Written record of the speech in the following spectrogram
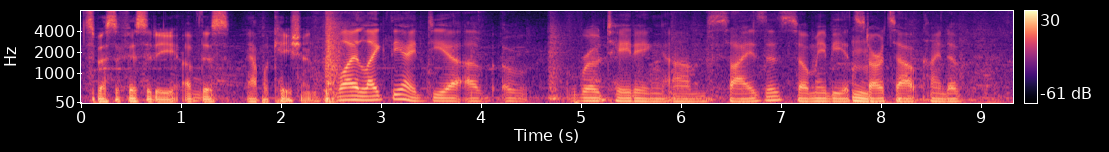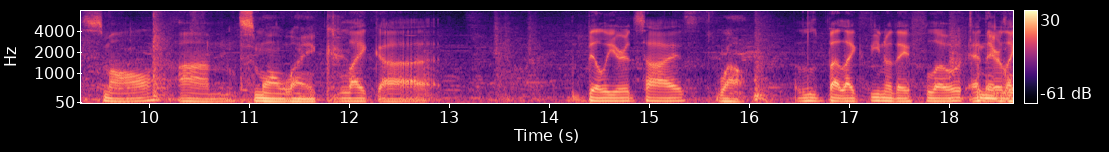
specificity of this application? Well, I like the idea of uh, rotating um, sizes. So maybe it Mm. starts out kind of small, um, Small like like uh, billiard size. wow. L- But like you know, they float and, And they they're glow.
